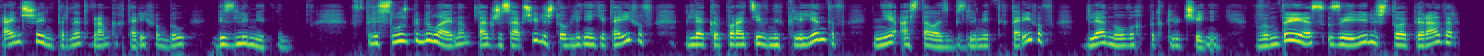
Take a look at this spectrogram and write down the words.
Раньше интернет в рамках тарифа был безлимитным. В пресс-службе Билайна также сообщили, что в линейке тарифов для корпоративных клиентов не осталось безлимитных тарифов для новых подключений. В МТС заявили, что оператор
